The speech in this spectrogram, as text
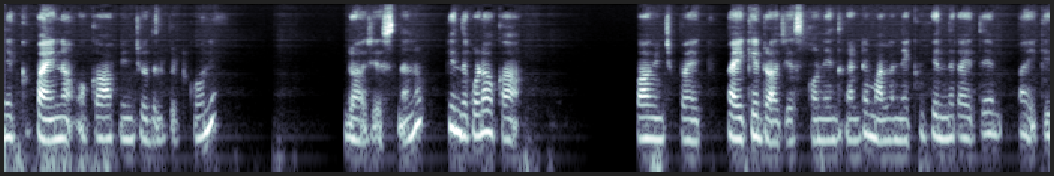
నెక్ పైన ఒక హాఫ్ ఇంచ్ వదిలిపెట్టుకొని డ్రా చేస్తున్నాను. కింద కూడా ఒక పావు ఇంచ్ పై పైకి డ్రా చేసుకోండి. ఎందుకంటే మళ్ళీ నెక్ కిందకి అయితే పైకి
